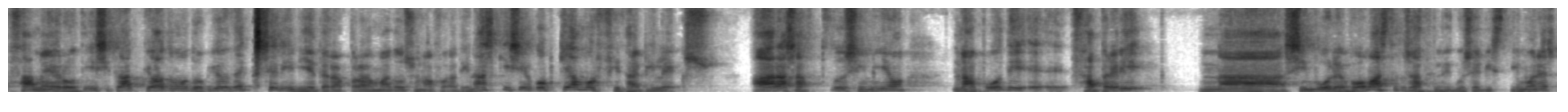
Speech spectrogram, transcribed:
θα με ρωτήσει κάποιο άτομο το οποίο δεν ξέρει ιδιαίτερα πράγματα όσον αφορά την άσκηση, εγώ ποια μορφή θα επιλέξω. Άρα σε αυτό το σημείο να πω ότι θα πρέπει να συμβολευόμαστε τους αθλητικούς επιστήμονες,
